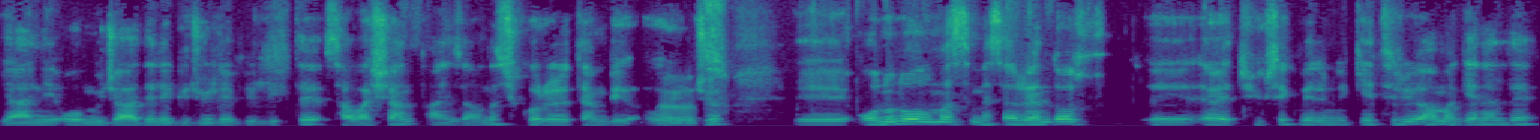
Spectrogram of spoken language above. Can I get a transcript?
Yani o mücadele gücüyle birlikte savaşan, aynı zamanda skor üreten bir oyuncu. Evet. Ee, onun olması mesela Randolph e, evet yüksek verimlilik getiriyor ama genelde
